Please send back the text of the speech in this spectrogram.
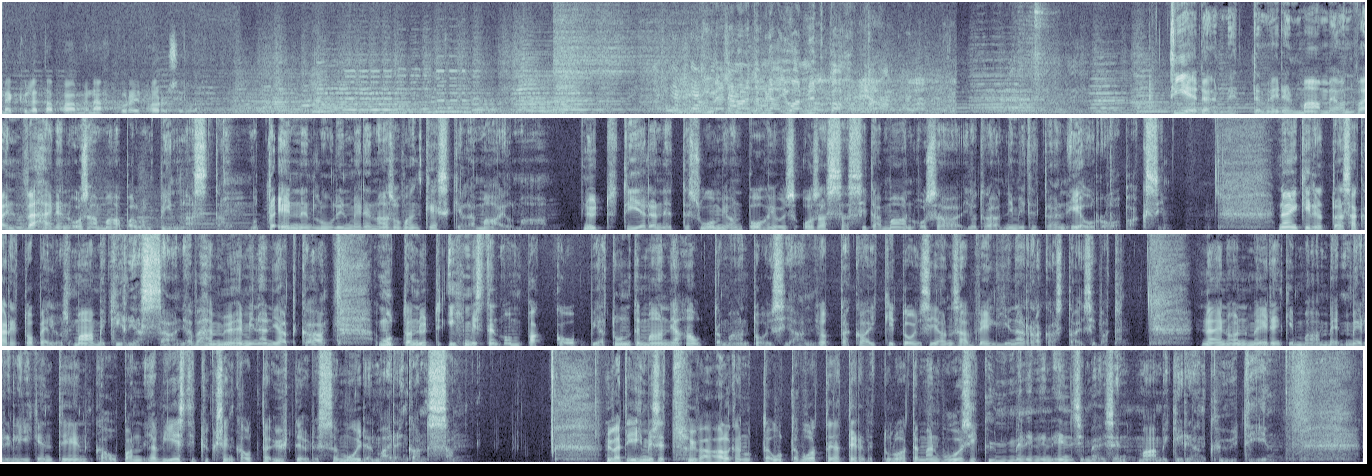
me kyllä tapaamme nahkurin horsilla. Mä sanoin, että minä juon nyt kahvia. Tiedän, että meidän maamme on vain vähäinen osa maapallon pinnasta, mutta ennen luulin meidän asuvan keskellä maailmaa. Nyt tiedän, että Suomi on pohjoisosassa sitä maan osaa, jota nimitetään Euroopaksi. Näin kirjoittaa Sakari Topelius maamme kirjassaan ja vähän myöhemmin hän jatkaa. Mutta nyt ihmisten on pakko oppia tuntemaan ja auttamaan toisiaan, jotta kaikki toisiansa veljinä rakastaisivat. Näin on meidänkin maamme meriliikenteen, kaupan ja viestityksen kautta yhteydessä muiden maiden kanssa. Hyvät ihmiset, hyvää alkanutta uutta vuotta ja tervetuloa tämän vuosikymmenen ensimmäisen maamikirjan kyytiin.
